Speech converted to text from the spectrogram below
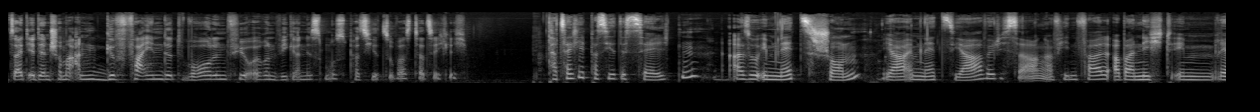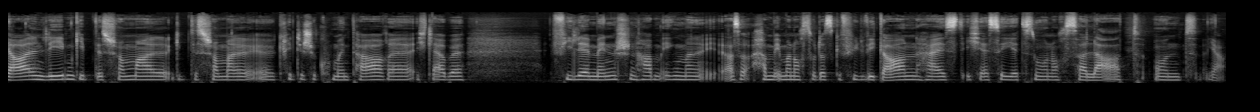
Seid ihr denn schon mal angefeindet worden für euren Veganismus? Passiert sowas tatsächlich? Tatsächlich passiert es selten. Also im Netz schon. Ja, im Netz ja, würde ich sagen, auf jeden Fall. Aber nicht im realen Leben gibt es schon mal, gibt es schon mal äh, kritische Kommentare. Ich glaube, viele Menschen haben irgendwann, also haben immer noch so das Gefühl, vegan heißt, ich esse jetzt nur noch Salat und ja,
